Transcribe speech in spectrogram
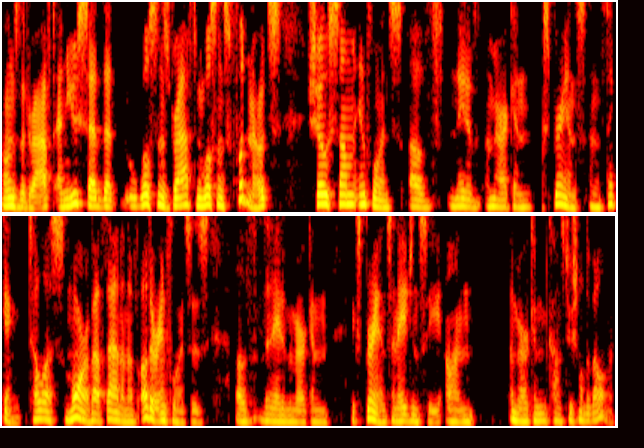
owns the draft. And you said that Wilson's draft and Wilson's footnotes show some influence of Native American experience and thinking. Tell us more about that and of other influences of the Native American experience and agency on American constitutional development.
